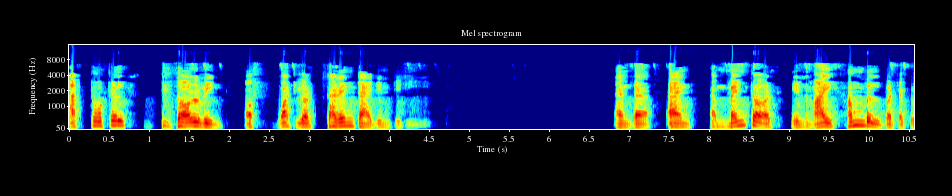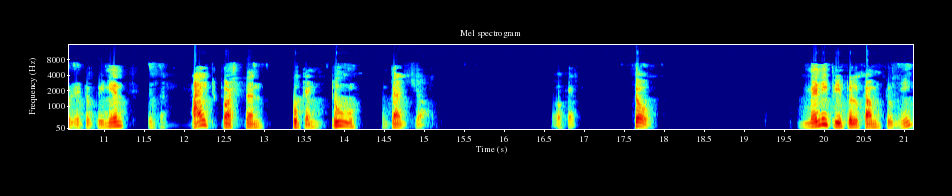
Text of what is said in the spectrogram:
a total dissolving what your current identity is. And the, and a mentor, in my humble but accurate opinion, is the right person who can do that job. Okay. So many people come to me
